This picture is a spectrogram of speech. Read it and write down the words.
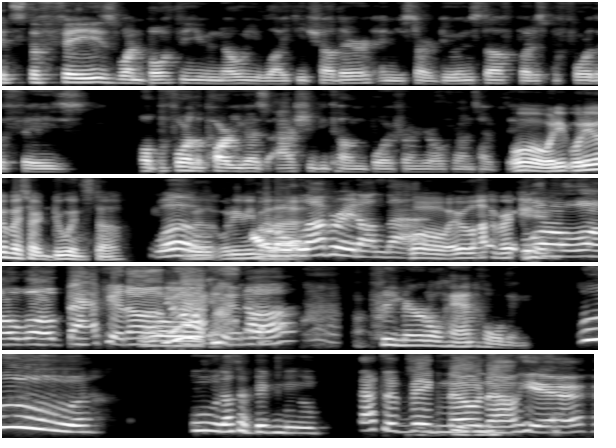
It's the phase when both of you know you like each other and you start doing stuff, but it's before the phase. Well, before the part you guys actually become boyfriend girlfriend type thing. Oh, what do you, what do you mean by start doing stuff? What, Whoa. is- what do you mean by I'll that? elaborate on that. Whoa, elaborate. whoa, whoa, Whoa! back it up, Doing back it stuff. Premarital hand holding. Ooh. Ooh, that's a big move. That's a big big no no here.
